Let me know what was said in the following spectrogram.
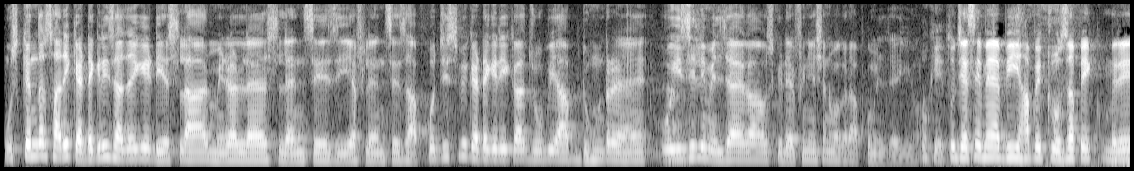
उसके अंदर सारी कैटेगरीज आ जाएगी D S L R mirrorless lenses E F lenses आपको जिस भी कैटेगरी का जो भी आप ढूंढ रहे हैं वो ईजिली हाँ। मिल जाएगा उसकी डेफिनेशन वगैरह आपको मिल जाएगी ओके okay, तो जैसे मैं अभी यहाँ पे क्लोजअप एक मेरे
